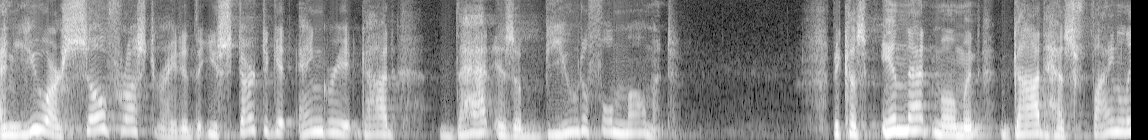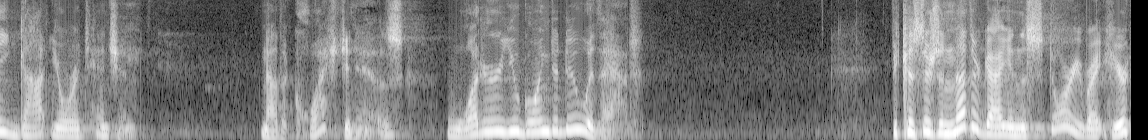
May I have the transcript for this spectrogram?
and you are so frustrated that you start to get angry at God, that is a beautiful moment. Because in that moment, God has finally got your attention. Now, the question is, what are you going to do with that? Because there's another guy in the story right here.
